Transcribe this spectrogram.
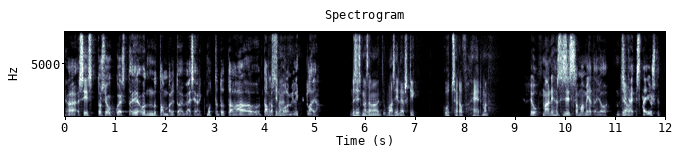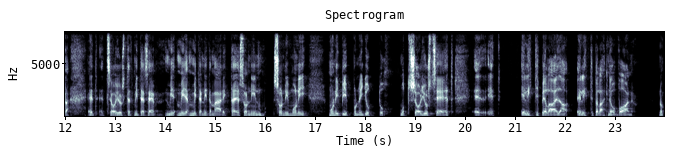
Ja siis tuossa joukkueesta on no, Tampa nyt on esimerkki, mutta tota, Tampassa no, on kolme eliittipelaaja. No siis mä sanoin Vasilevski, Kutserov, Heidman. Joo, mä oon ihan siis samaa mieltä, joo. Mutta joo. Sitä, sitä just, että et, et se on just, että miten, se, mi, miten niitä määrittää, ja se on niin, se on niin moni, monipiippunen juttu, mutta se on just se, että et, et eliittipelaaja, eliittipelaajat, ne on vaan, no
